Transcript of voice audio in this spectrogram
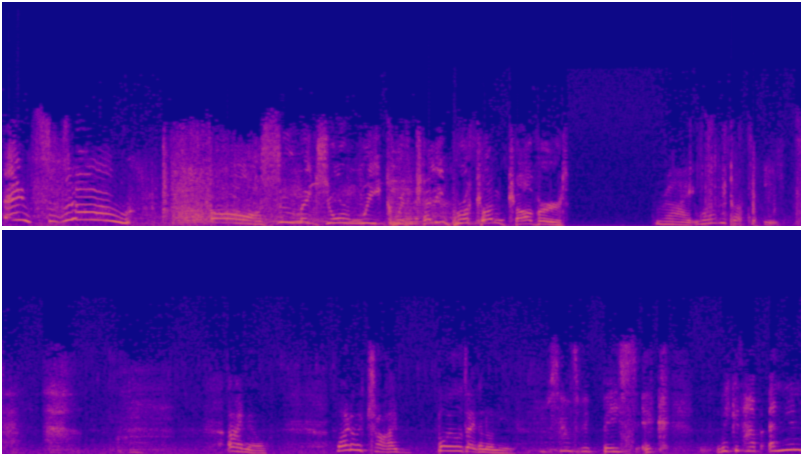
It's Zoo! Oh, Zoo makes your week with Kelly Brook uncovered. Right, what have we got to eat? I know. Why don't we try boiled egg and onion? Sounds a bit basic. We could have onion,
